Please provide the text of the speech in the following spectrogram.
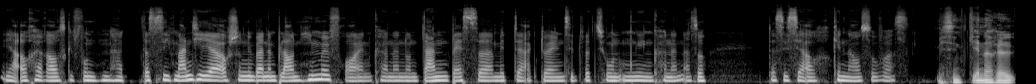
ja auch herausgefunden hat, dass sich manche ja auch schon über einen blauen Himmel freuen können und dann besser mit der aktuellen Situation umgehen können. Also das ist ja auch genau sowas. Wir sind generell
